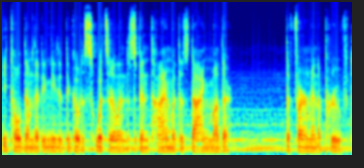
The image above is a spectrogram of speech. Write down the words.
He told them that he needed to go to Switzerland to spend time with his dying mother. The firman approved.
